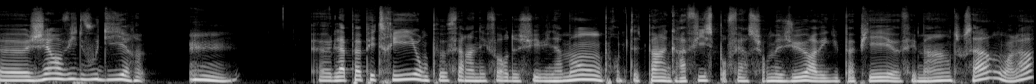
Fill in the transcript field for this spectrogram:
Euh, j'ai envie de vous dire, euh, la papeterie, on peut faire un effort dessus évidemment. On prend peut-être pas un graphiste pour faire sur mesure avec du papier euh, fait main, tout ça. Voilà.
